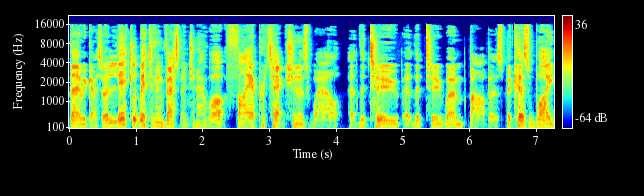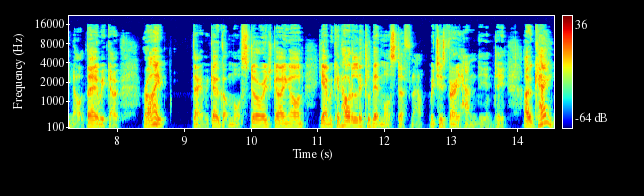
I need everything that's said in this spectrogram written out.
There we go. So a little bit of investment. You know what? Fire protection as well at the two at the two um, barbers because why not? There we go. Right. There we go, got more storage going on. Yeah, we can hold a little bit more stuff now, which is very handy indeed. Okay,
